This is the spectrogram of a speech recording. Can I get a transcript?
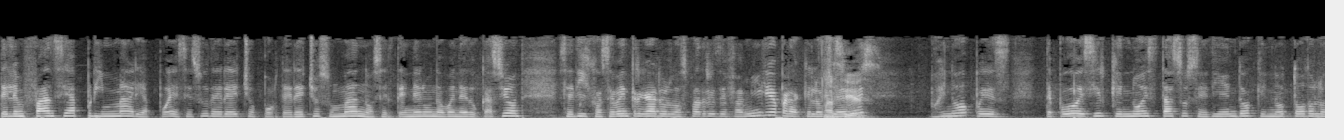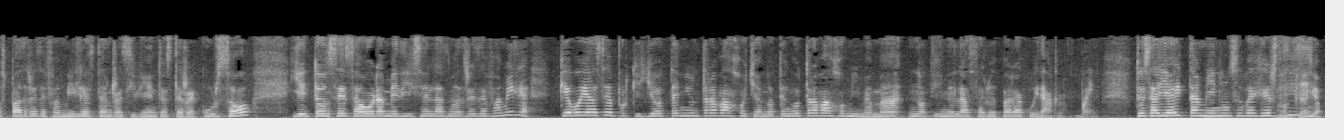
de la infancia primaria, pues es su derecho por derechos humanos el tener una buena educación. Se dijo, se va a entregar a los padres de familia para que los Así lleven. es. Bueno, pues te puedo decir que no está sucediendo, que no todos los padres de familia están recibiendo este recurso y entonces ahora me dicen las madres de familia, ¿qué voy a hacer? Porque yo tenía un trabajo, ya no tengo trabajo, mi mamá no tiene la salud para cuidarlo. Bueno, entonces ahí hay también un subejercicio. Ok,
